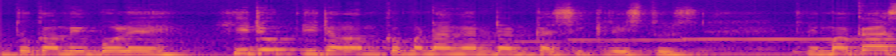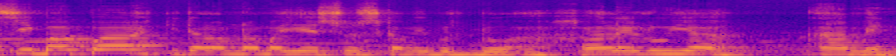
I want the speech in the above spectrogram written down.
untuk kami boleh hidup di dalam kemenangan dan kasih Kristus. Terima kasih Bapa, di dalam nama Yesus kami berdoa. Haleluya. Amin.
